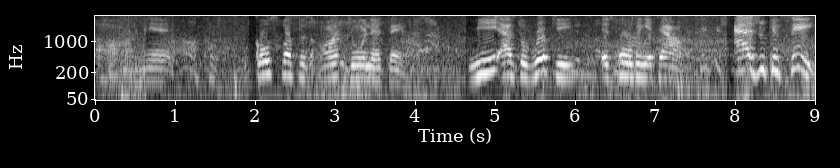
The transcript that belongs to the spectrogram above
Oh, man. Ghostbusters aren't doing their thing. Me, as the rookie, is holding it down. As you can see.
